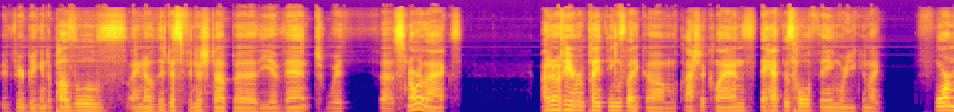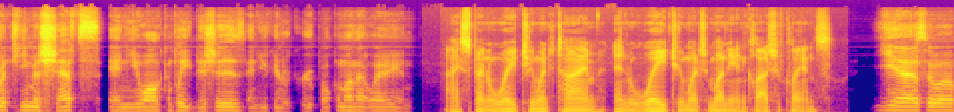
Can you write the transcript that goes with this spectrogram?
if you're big into puzzles, I know they just finished up uh, the event with uh, Snorlax. I don't know if you ever played things like um, Clash of Clans. They had this whole thing where you can like form a team of chefs and you all complete dishes and you can recruit Pokemon that way. And I spent way too much time and way too much money in Clash of Clans. yeah, so uh,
